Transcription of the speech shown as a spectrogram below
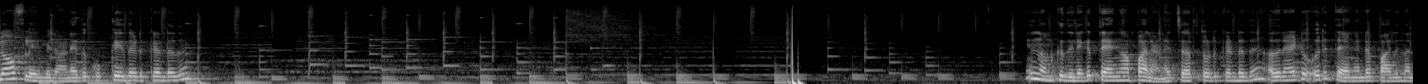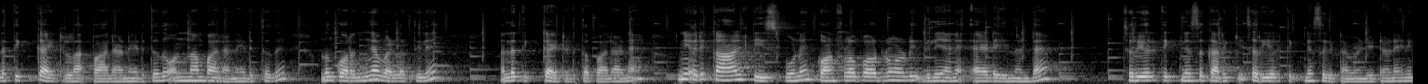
ലോ ഫ്ലെയിമിലാണ്. ഇത് കുക്ക് ചെയ്തെടുക്കേണ്ടത്. ഇനി നമുക്കിതിലേക്ക് തേങ്ങാപ്പാലാണ് ചേർത്ത് കൊടുക്കേണ്ടത്. അതിനായിട്ട് ഒരു തേങ്ങന്റെ പാൽ നല്ല തിക്കായിട്ടുള്ള പാലാണ് എടുത്തത്. ഒന്നാം പാലാണ് എടുത്തത്. അതും കുറഞ്ഞ വെള്ളത്തിൽ നല്ല തിക്കായിട്ട് എടുത്ത പാലാണ്. ഇനി ഒരു കാൽ ടീസ്പൂണ് കോൺഫ്ലവർ പൗഡറും കൂടി ഇതിൽ ഞാൻ ആഡ് ചെയ്യുന്നുണ്ട്. ചെറിയൊരു തിക്നെസ് കറിക്ക് ചെറിയൊരു തിക്നെസ് കിട്ടാൻ വേണ്ടിയിട്ടാണ്. ഇനി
